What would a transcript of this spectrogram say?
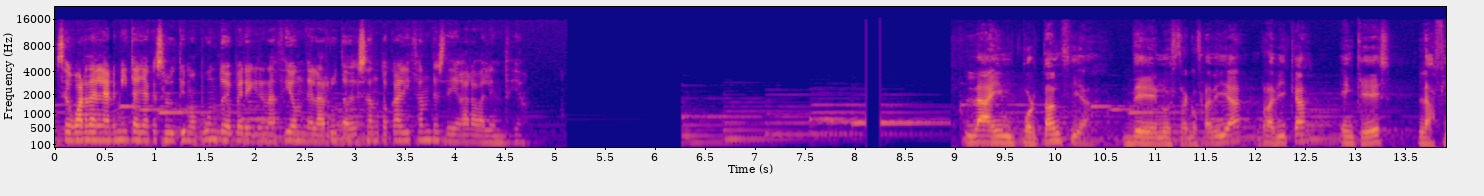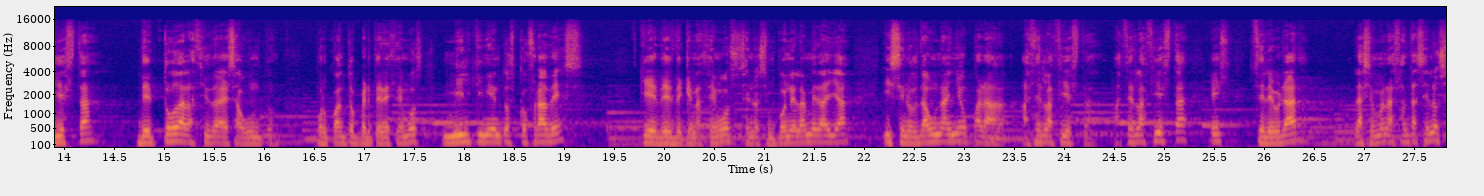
Se guarda en la ermita ya que es el último punto de peregrinación de la ruta del Santo Cáliz antes de llegar a Valencia. La importancia de nuestra cofradía radica en que es la fiesta de toda la ciudad de Sagunto, por cuanto pertenecemos 1.500 cofrades que desde que nacemos se nos impone la medalla y se nos da un año para hacer la fiesta. Hacer la fiesta es celebrar la Semana Santa, ser los,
